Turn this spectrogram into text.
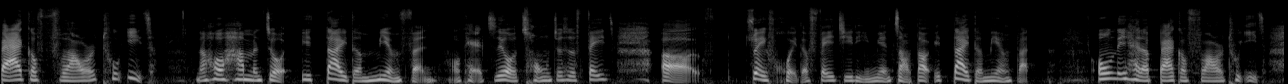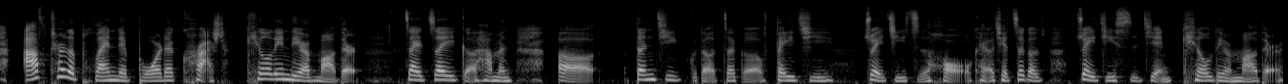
bag of flour to eat。然后他们只有一袋的面粉，OK，只有从就是非呃。坠毁的飞机里面找到一袋的面粉。Only had a bag of flour to eat. After the plane they boarded crashed, killing their mother. 在这一个他们呃登机的这个飞机坠机之后，OK，而且这个坠机事件 kill their mother，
